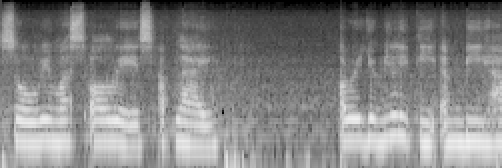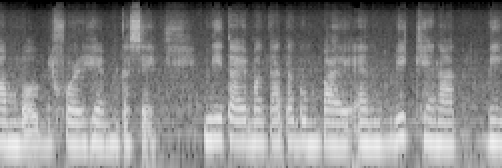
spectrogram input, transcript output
So, we must always apply our humility and be humble before Him kasi hindi tayo magtatagumpay and we cannot be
